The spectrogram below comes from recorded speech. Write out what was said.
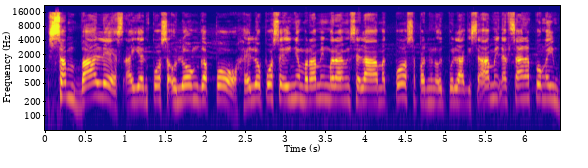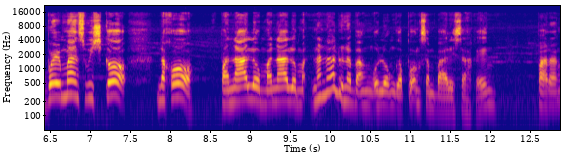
Sambales, ayan po sa Olonga po. Hello po sa inyo, maraming maraming salamat po sa panonood po lagi sa amin. At sana po ngayong Burmans, wish ko, nako, panalo, manalo, ma- nanalo na ba ang Olonga po, ang Sambales sa akin? Parang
